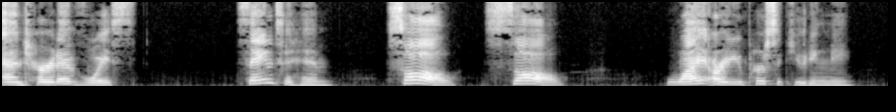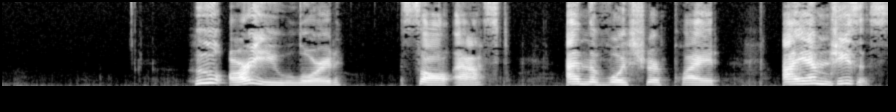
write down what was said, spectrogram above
and heard a voice saying to him, Saul, Saul, why are you persecuting me? Who are you, Lord? Saul asked, and the voice replied, I am Jesus,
